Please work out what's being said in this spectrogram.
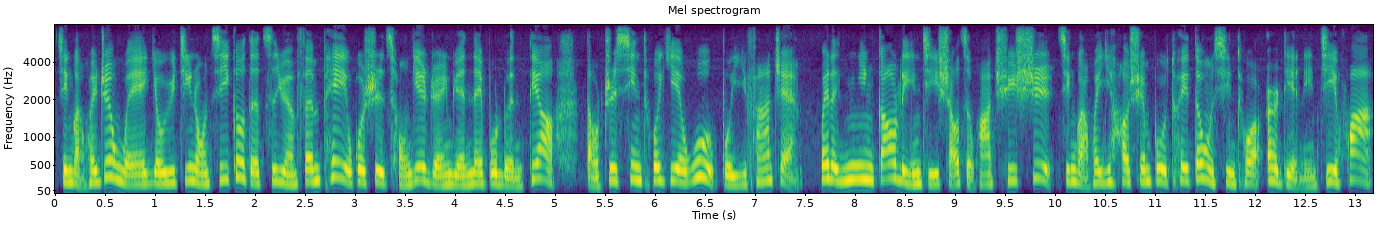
监管会认为，由于金融机构的资源分配或是从业人员内部轮调，导致信托业务不易发展。为了应应高龄及少子化趋势，金管会一号宣布推动信托二点零计划，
